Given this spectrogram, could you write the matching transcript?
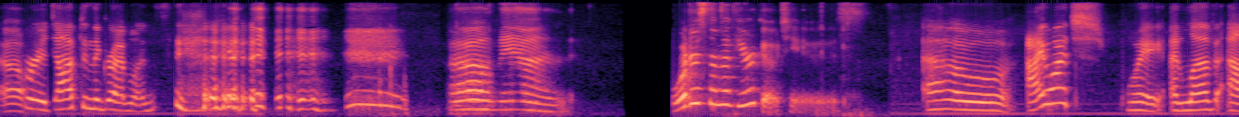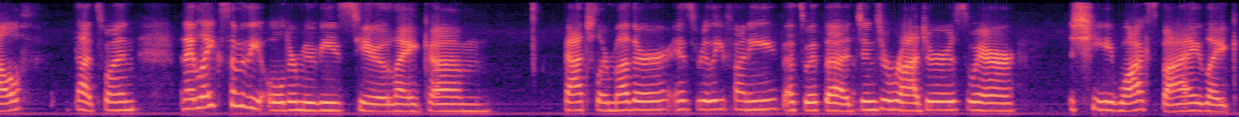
Oh. We're adopting the gremlins. oh man. What are some of your go-tos? oh, I watch. Boy, I love Elf. That's one, and I like some of the older movies too, like um, Bachelor Mother is really funny. That's with uh, Ginger Rogers, where she walks by like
